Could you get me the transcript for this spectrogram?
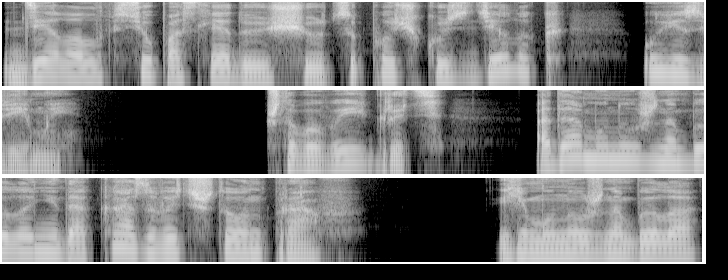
делал всю последующую цепочку сделок уязвимой. Чтобы выиграть, Адаму нужно было не доказывать, что он прав. Ему нужно было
